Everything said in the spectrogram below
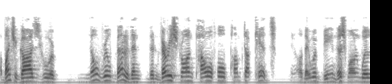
a bunch of gods who were no real better than, than very strong, powerful, pumped up kids know, they were being, this one was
